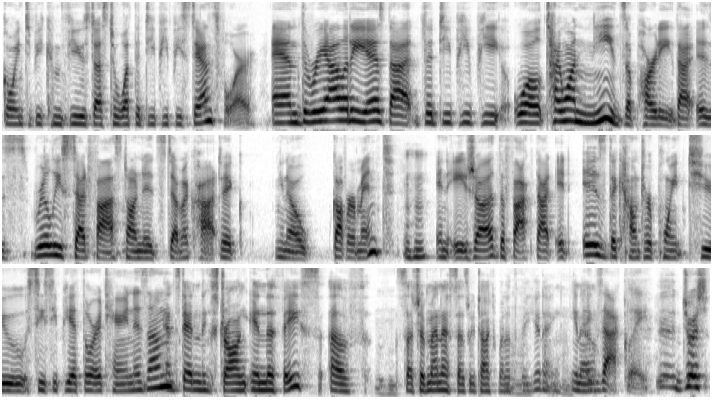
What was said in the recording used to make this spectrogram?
going to be confused as to what the DPP stands for. And the reality is that the DPP, well, Taiwan needs a party that is really steadfast on its democratic, you know, government mm-hmm. in Asia, the fact that it is the counterpoint to CCP authoritarianism. And standing strong in the face of mm-hmm. such a menace as we talked about at the mm-hmm. beginning. You know. exactly. Uh, Joyce,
